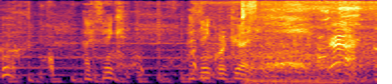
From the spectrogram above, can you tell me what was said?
I think, I think we're good. I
